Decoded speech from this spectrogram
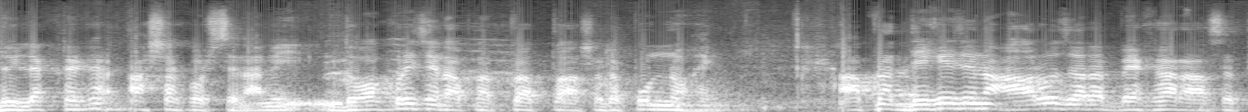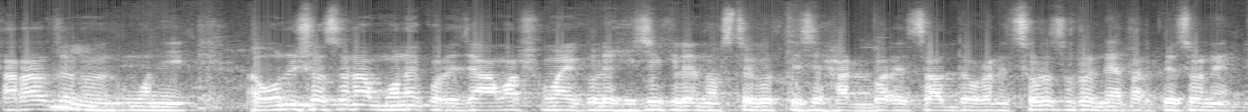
দুই লাখ টাকা আশা করছেন। আমি দোয়া করি যেন আপনার প্রাপ্ত আশাটা পূর্ণ হয়। আপনার দেখে যেন আরও যারা বেকার আছে তারা যেন মানে অনুশোচনা মনে করে যে আমার সময়গুলো হেসে খেলে নষ্ট করতেছে হাটবারে চার দোকানে ছোট ছোট নেতার পেছনে আহ,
